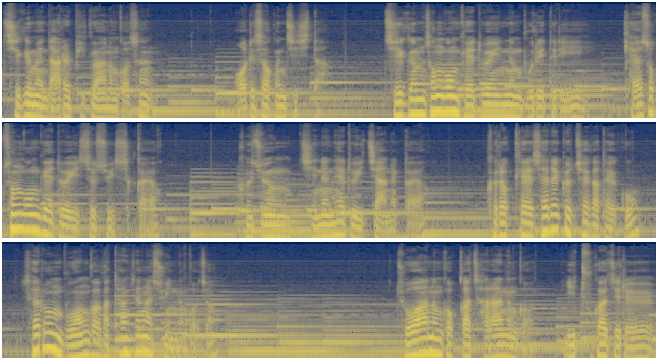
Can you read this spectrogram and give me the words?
지금의 나를 비교하는 것은 어리석은 짓이다. 지금 성공 궤도에 있는 무리들이 계속 성공 궤도에 있을 수 있을까요? 그중 지는 해도 있지 않을까요? 그렇게 세대 교체가 되고 새로운 무언가가 탄생할 수 있는 거죠. 좋아하는 것과 잘하는 것, 이 두 가지를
